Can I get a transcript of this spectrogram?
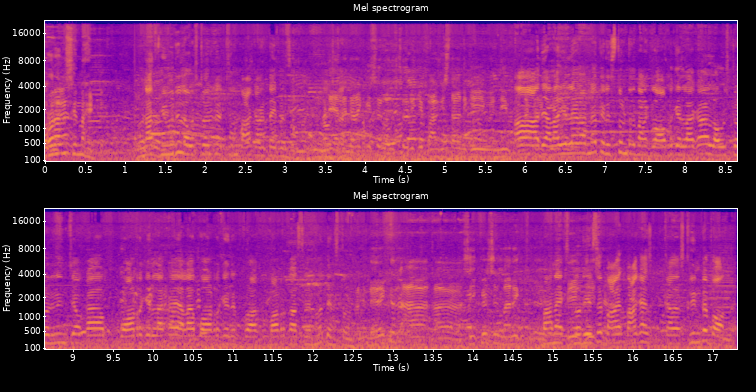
ఓవరాల్ సినిమా హిట్ నాకు ప్యూర్లీ లవ్ స్టోరీ నచ్చింది బాగా కనెక్ట్ అయిపోయింది అది ఎలా వెళ్ళాకన్నా తెలుస్తుంటుంది మనకి లోపలికి వెళ్ళాక లవ్ స్టోరీ నుంచి ఒక బార్డర్కి వెళ్ళాక ఎలా బార్డర్కి బార్డర్ కాస్ట్ తెలుస్తుంటుంది. బాగా ఎక్స్ప్లోర్ చేస్తే బాగా స్క్రీన్ పే బాగుంది.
